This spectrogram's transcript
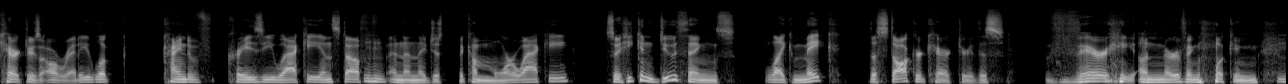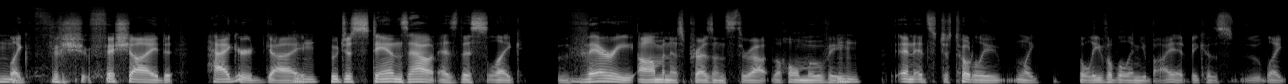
characters already look kind of crazy, wacky and stuff, Mhm. and then they just become more wacky. So he can do things like make the stalker character this very unnerving looking Mhm. like fish fish-eyed haggard guy Mhm. who just stands out as this like very ominous presence throughout the whole movie Mhm. and it's just totally like believable and you buy it because like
